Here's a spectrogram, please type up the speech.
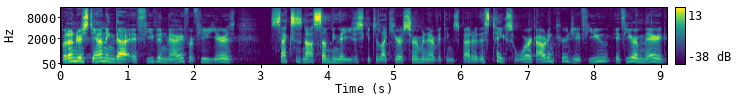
But understanding that if you've been married for a few years, sex is not something that you just get to like hear a sermon and everything's better. This takes work. I would encourage you if you if you're married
